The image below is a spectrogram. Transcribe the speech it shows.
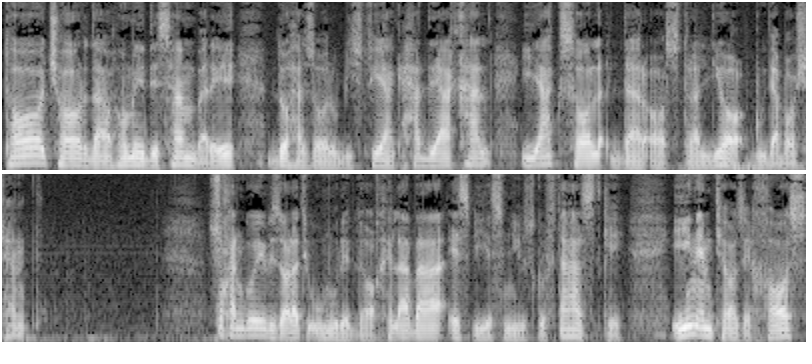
تا 14 دسامبر 2021 حداقل یک سال در استرالیا بوده باشند. سخنگوی وزارت امور داخله به اس نیوز گفته است که این امتیاز خاص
